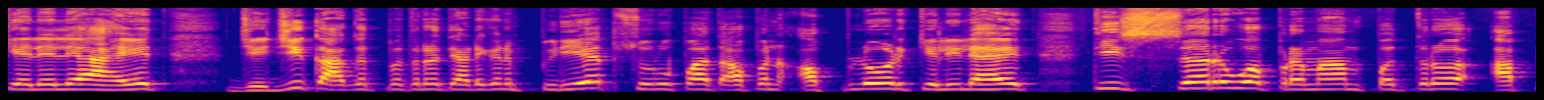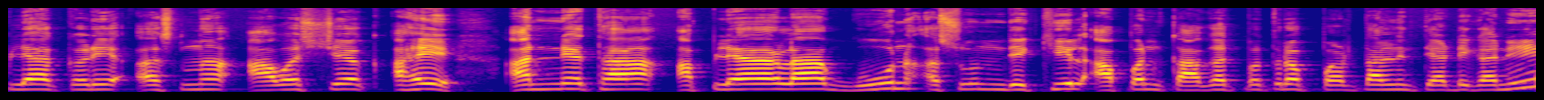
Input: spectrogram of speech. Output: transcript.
केलेले आहेत जे जी कागदपत्र त्या ठिकाणी पी डी एफ स्वरूपात आपण अपलोड केलेली आहेत ती सर्व प्रमाणपत्र आपल्याकडे असणं आवश्यक आहे. अन्यथा आपल्याला गुण असून देखील आपण कागदपत्र पडताळणी त्या ठिकाणी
